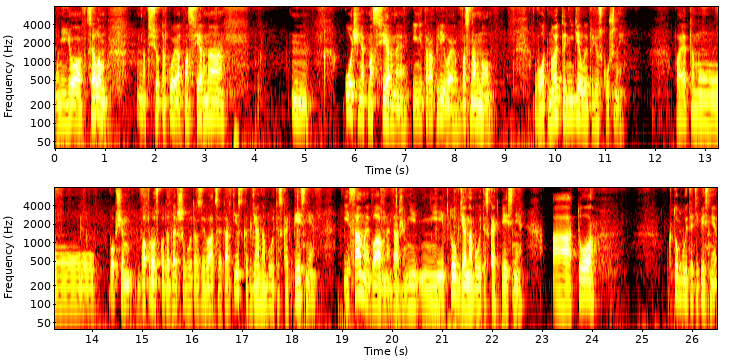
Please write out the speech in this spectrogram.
у нее в целом все такое атмосферно, очень атмосферное и неторопливое в основном. Вот, но это не делает ее скучной. Поэтому, в общем, вопрос, куда дальше будет развиваться эта артистка, где она будет искать песни. И самое главное даже не, не то, где она будет искать песни, а то, кто будет эти песни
